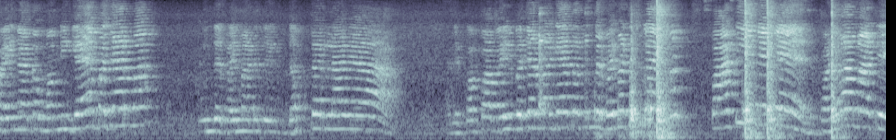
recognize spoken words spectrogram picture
મમ્મી ગયા બજારમાં. ઉંદરભાઈ માટે તો એક દફતર લાવ્યા. અને પપ્પા ભાઈ બજારમાં ગયા તો ઉંદરભાઈ માટે શું પાટી અને પેન ભણવા માટે.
